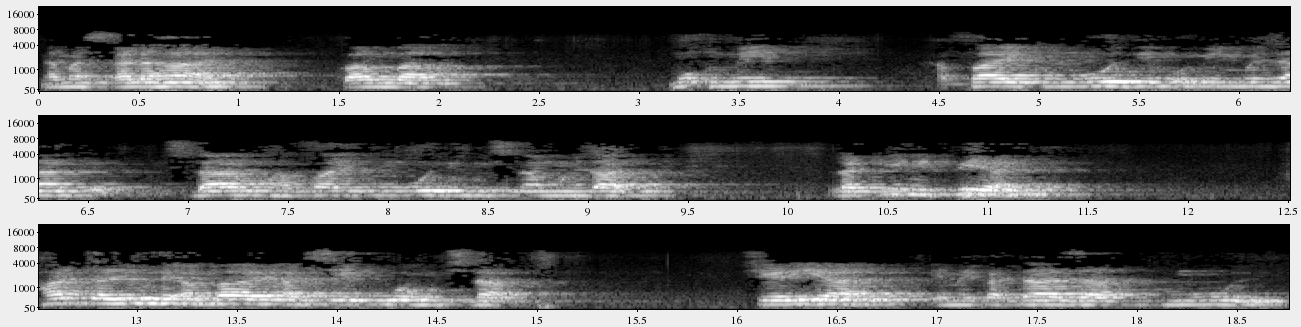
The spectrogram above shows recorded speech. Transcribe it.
na masala haya kwamba mu'min hafai kumuudhi mu'min mwenzake islamu hafai kumuudhi Muislamu mwenzake. Lakini pia hata yule ambaye asiyekuwa Muislamu sheria imekataza kumuudhi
